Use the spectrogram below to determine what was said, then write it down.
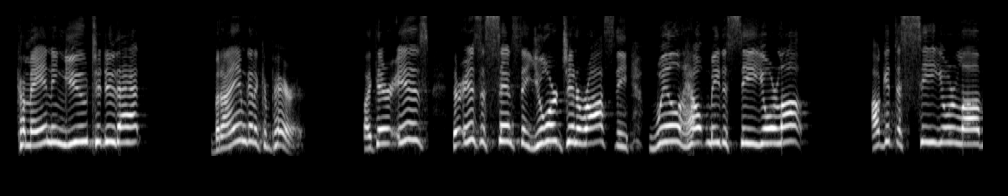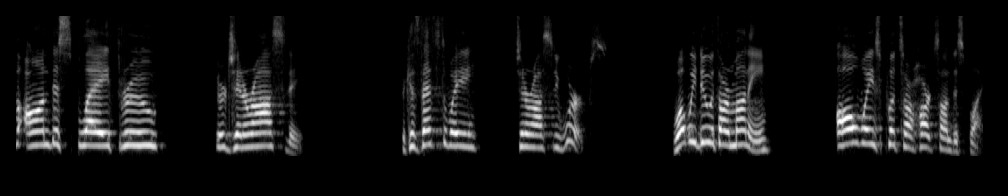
commanding you to do that, but I am going to compare it. Like there is, there is a sense that your generosity will help me to see your love. I'll get to see your love on display through your generosity. Because that's the way generosity works. What we do with our money always puts our hearts on display.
